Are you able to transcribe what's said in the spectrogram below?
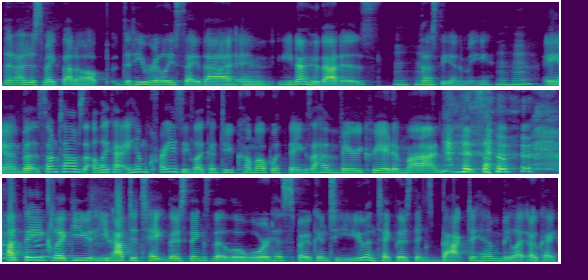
did I just make that up? Did he really say that? And mm-hmm. you know who that is? Mm-hmm. That's the enemy. Mm-hmm. And but sometimes, like I am crazy. Like I do come up with things. I have a very creative mind. So I think like you you have to take those things that the Lord has spoken to you and take those things back to Him and be like, okay,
